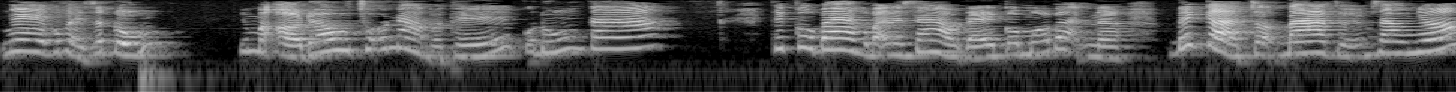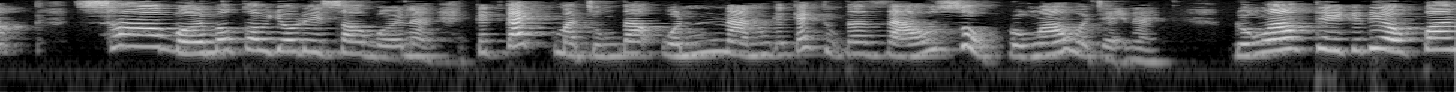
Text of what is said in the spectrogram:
nghe có phải rất đúng nhưng mà ở đâu chỗ nào mà thế có đúng không ta thế câu ba của bạn là sao? Đấy, có mỗi bạn à, biết cả à, chọn ba thì em sao nhá. So với mỗi câu vô đi so với này, cái cách mà chúng ta uốn nắn, cái cách chúng ta giáo dục, đúng không, của trẻ này? Đúng không? Thì cái điều quan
